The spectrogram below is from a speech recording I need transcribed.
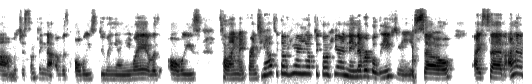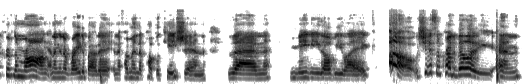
um, which is something that I was always doing anyway. I was always telling my friends, you have to go here, you have to go here, and they never believed me. So I said, I'm going to prove them wrong and I'm going to write about it. And if I'm in a publication, then maybe they'll be like, oh, she has some credibility. And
